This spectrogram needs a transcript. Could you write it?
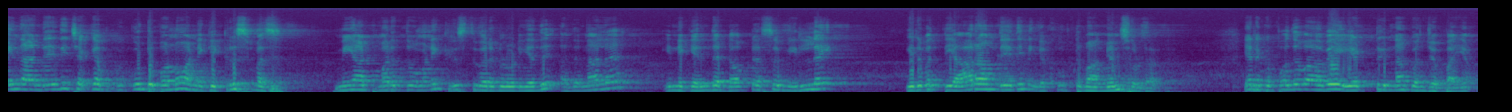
ஐந்தாம் தேதி செக்கப்புக்கு கூட்டு போனோம். அன்னைக்கு கிறிஸ்மஸ். மியாட் மருத்துவமனை கிறிஸ்துவர்களுடையது. அதனால் இன்னைக்கு எந்த டாக்டர்ஸும் இல்லை. இருபத்தி ஆறாம் தேதி நீங்கள் கூப்பிட்டு வாங்கன்னு சொல்கிறாங்க எனக்கு பொதுவாகவே எட்டுன்னா கொஞ்சம் பயம்.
